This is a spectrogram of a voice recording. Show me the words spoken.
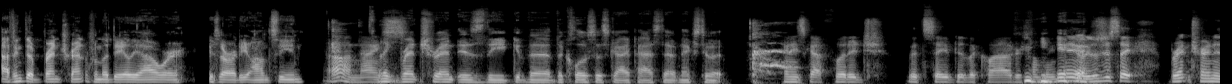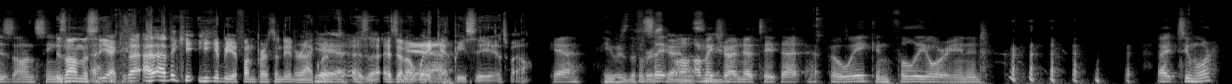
I think that Brent Trent from the Daily Hour is already on scene. Oh, nice. I think Brent Trent is the the the closest guy passed out next to it. and he's got footage that's saved to the cloud or something. Yeah. Anyway, let's just say Brent Trent is on scene. Is on the scene, yeah, because I, I think he, he could be a fun person to interact with as a as an awake Yeah. NPC as well. yeah. He was the We'll first say, guy. I'll, on the I'll make sure I notate that. Awake and fully oriented. All right, two more.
